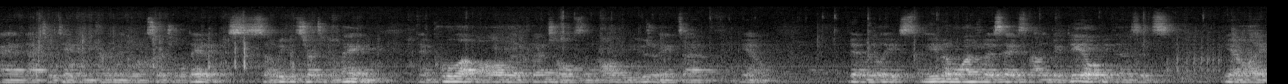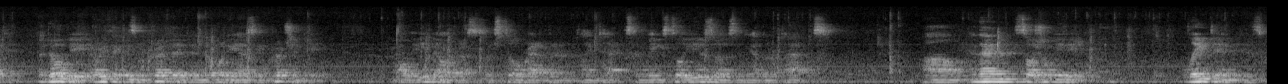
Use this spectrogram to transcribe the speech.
and actually take them and turn them into a searchable database. So we can search a domain and pull up all the credentials and all the usernames that have, you know, been released. And even ones that I say it's not a big deal because it's, you know, like Adobe, everything is encrypted and nobody has the encryption key. All the email addresses are still right there in plain text, and we can still use those in the other attacks. Um, and then social media. LinkedIn is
